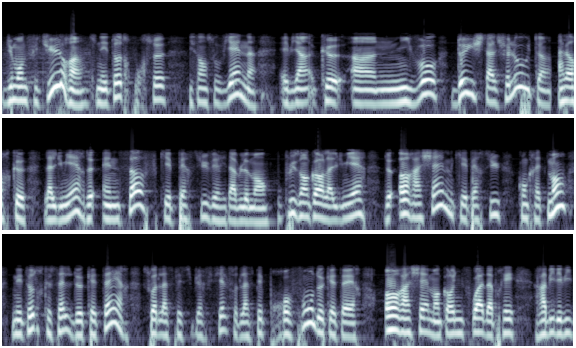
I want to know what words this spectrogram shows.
du monde futur, qui n'est autre pour ceux s'en souviennent, eh bien, qu'un niveau de Ishtal Shelut, alors que la lumière de Ensof, qui est perçue véritablement, ou plus encore la lumière de Or Hashem, qui est perçue concrètement, n'est autre que celle de Keter, soit de l'aspect superficiel, soit de l'aspect profond de Keter. Or Hashem, encore une fois, d'après Rabbi Levi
